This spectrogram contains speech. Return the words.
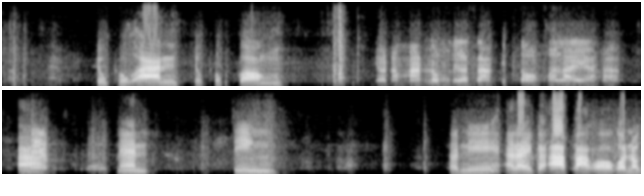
ๆจุกทุกอัน จุกทุกกล่อง เดี๋ยวน้ำมันลงเหลือสามสิบสองเมื่อไหร่อะค่ะค่ะแน่น แน่น จริง ตอนนี้อะไรก็อ้าปากออกก็นึก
